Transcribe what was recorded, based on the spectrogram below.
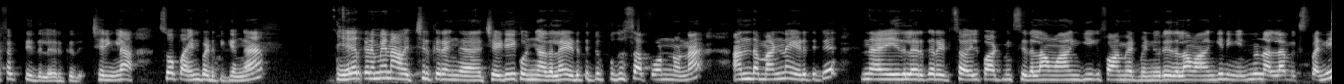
எஃபெக்ட் இதில் இருக்குது. சரிங்களா? ஸோ பயன்படுத்திக்கோங்க. ஏற்கனவே நான் வச்சிருக்கிறேங்க செடி கொஞ்சம் அதெல்லாம் எடுத்துட்டு புதுசாக போடணுன்னா அந்த மண்ணை எடுத்துட்டு இந்த இதில் இருக்க ரெட் சாயில் பாட் மிக்ஸ் இதெல்லாம் வாங்கி ஃபார்மேட் மென்யூர் இதெல்லாம் வாங்கி நீங்கள் இன்னும் நல்லா மிக்ஸ் பண்ணி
